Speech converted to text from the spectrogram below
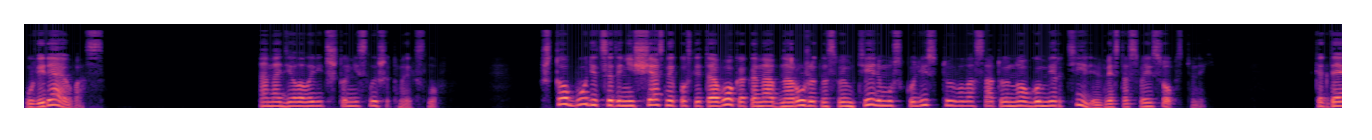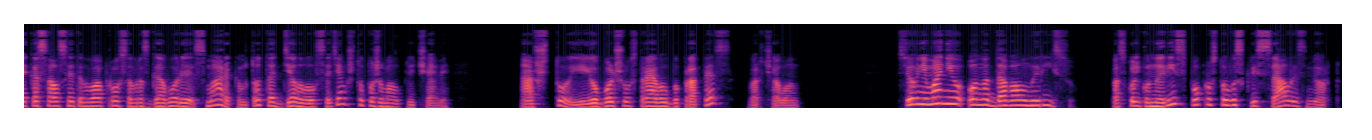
«Уверяю вас». Она делала вид, что не слышит моих слов. Что будет с этой несчастной после того, как она обнаружит на своем теле мускулистую волосатую ногу Мертили вместо своей собственной? Когда я касался этого вопроса в разговоре с Мареком, тот отделывался тем, что пожимал плечами. «А что, ее больше устраивал бы протез?» — ворчал он. Все внимание он отдавал Нерису, поскольку Нерис попросту воскресал из мертвых.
